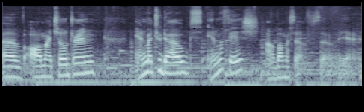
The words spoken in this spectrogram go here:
of all my children and my two dogs and my fish all by myself, so yeah.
